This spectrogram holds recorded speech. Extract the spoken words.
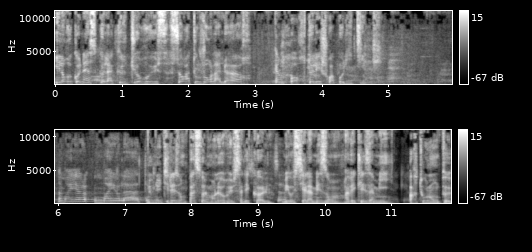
ils reconnaissent que la culture russe sera toujours la leur, qu'importent les choix politiques. Nous n'utilisons pas seulement le russe à l'école, mais aussi à la maison, avec les amis, partout où l'on peut.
